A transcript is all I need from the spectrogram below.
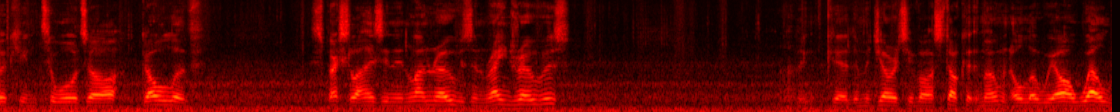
Working towards our goal of specialising in Land Rovers and Range Rovers. I think uh, the majority of our stock at the moment, although we are well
